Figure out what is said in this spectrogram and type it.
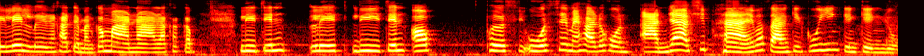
ยเล่นเลยนะคะ แต่มันก็มานานแล้วค่ะกับ Legend Legend of Perseus ใช่ไหมคะทุกคนอ่านยากชิบหายภาษาอังกฤษกูยิ่งเก่งๆอยู่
